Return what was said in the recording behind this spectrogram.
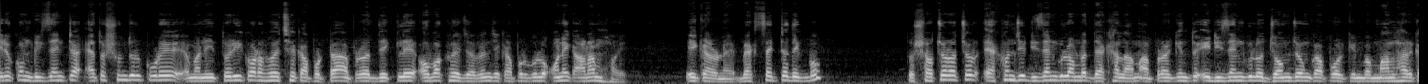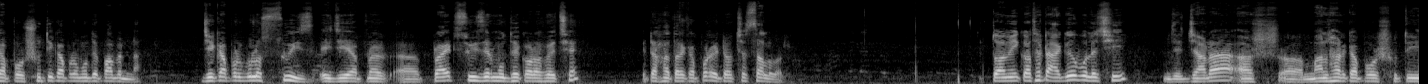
এরকম ডিজাইনটা এত সুন্দর করে মানে তৈরি করা হয়েছে কাপড়টা, আপনারা দেখলে অবাক হয়ে যাবেন যে কাপড়গুলো অনেক আরাম হয় এই কারণে। ব্যাক সাইডটা দেখব। তো সচরাচর এখন যে ডিজাইনগুলো আমরা দেখালাম, আপনারা কিন্তু এই ডিজাইনগুলো জমজম কাপড় কিংবা মালহার কাপড়, সুতি কাপড়ের মধ্যে পাবেন না। যে কাপড়গুলো সুইজ, এই যে আপনার প্রাইড সুইজের মধ্যে করা হয়েছে, এটা হাতার কাপড়, এটা হচ্ছে সালোয়ার। তো আমি এই কথাটা আগেও বলেছি যে যারা মালহার কাপড়, সুতি,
